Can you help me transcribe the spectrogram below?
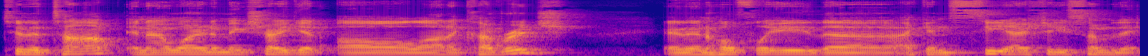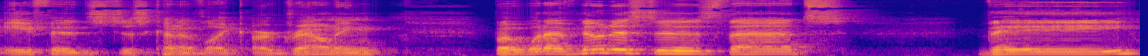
to the top and I wanted to make sure I get a lot of coverage. And then hopefully the I can see actually some of the aphids just kind of like are drowning. But what I've noticed is that they,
